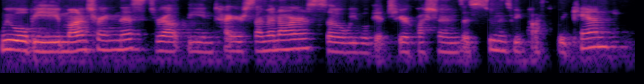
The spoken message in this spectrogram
We will be monitoring this throughout the entire seminar, so we will get to your questions as soon as we possibly can.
